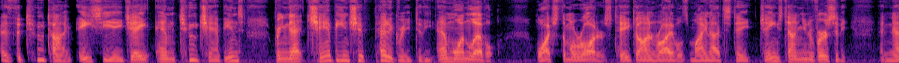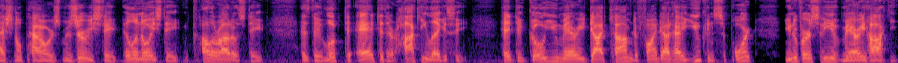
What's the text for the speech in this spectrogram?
as the two time ACHA M2 champions bring that championship pedigree to the M1 level. Watch the Marauders take on rivals Minot State, Jamestown University, and national powers Missouri State, Illinois State, and Colorado State as they look to add to their hockey legacy. Head to goumary.com to find out how you can support University of Mary hockey.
